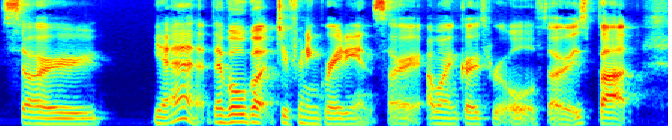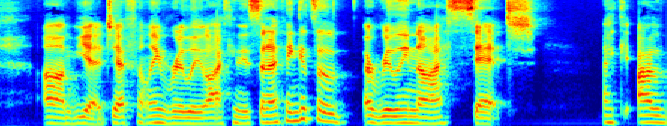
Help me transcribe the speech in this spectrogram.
So yeah, they've all got different ingredients. So I won't go through all of those. But um, yeah, definitely really liking this. And I think it's a, a really nice set. Like I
